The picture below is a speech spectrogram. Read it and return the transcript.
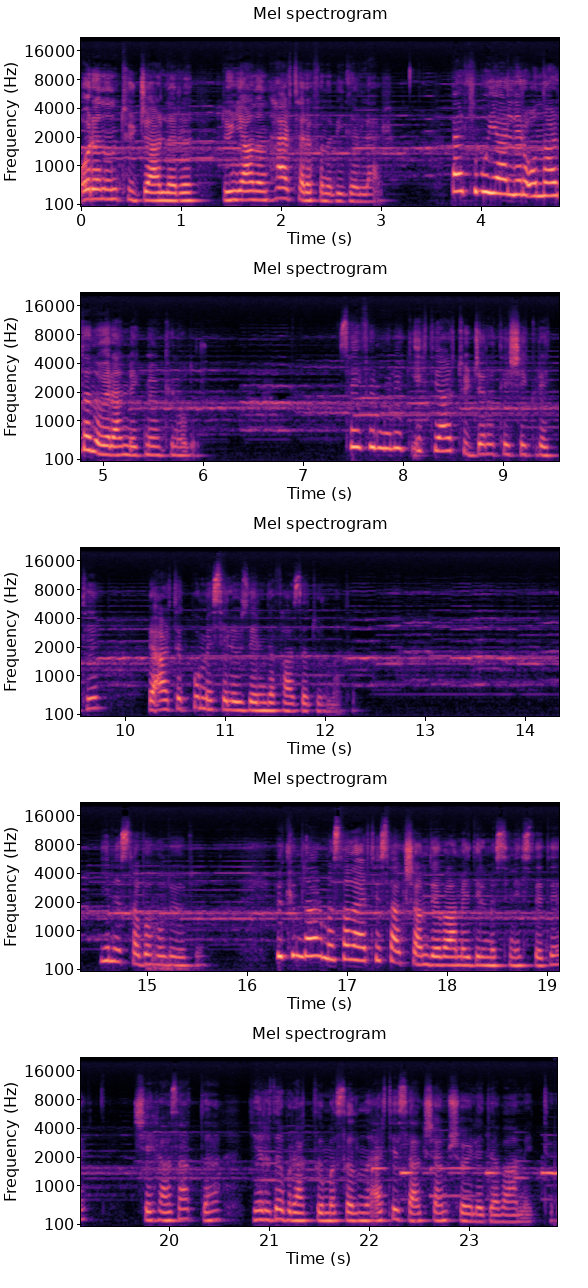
Oranın tüccarları dünyanın her tarafını bilirler. Belki bu yerleri onlardan öğrenmek mümkün olur. Seyfülmülük ihtiyar tüccara teşekkür etti ve artık bu mesele üzerinde fazla durmadı. Yine sabah oluyordu. Hükümdar masal ertesi akşam devam edilmesini istedi. Şehrazat da yarıda bıraktığı masalını ertesi akşam şöyle devam etti.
